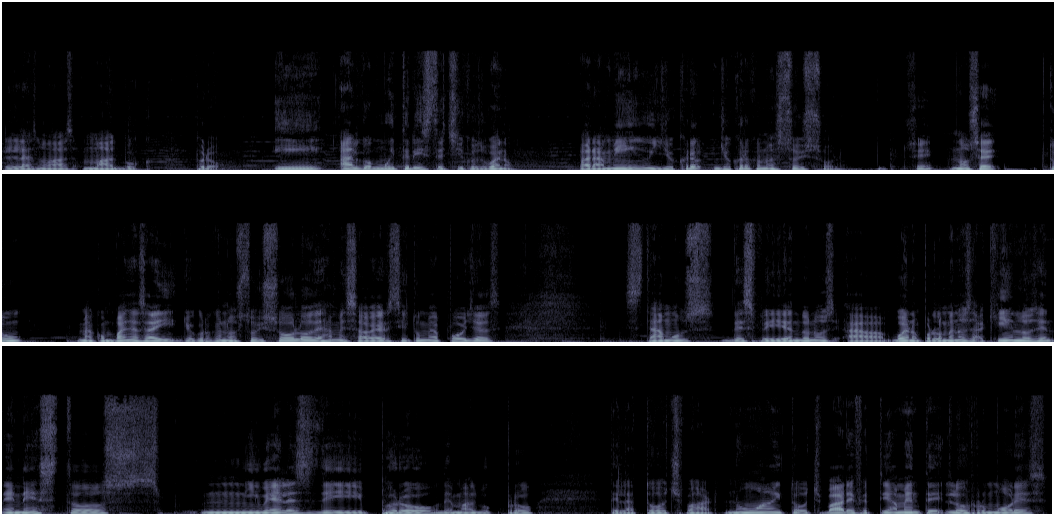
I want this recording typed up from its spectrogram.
las nuevas MacBook Pro. Y algo muy triste, chicos. Bueno, para mí, yo creo, yo creo que no estoy solo. ¿sí? No sé, tú me acompañas ahí. Yo creo que no estoy solo. Déjame saber si tú me apoyas. Estamos despidiéndonos. bueno, por lo menos aquí en, los, en estos niveles de Pro, de MacBook Pro, de la Touch Bar. No hay Touch Bar. Efectivamente, los rumores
